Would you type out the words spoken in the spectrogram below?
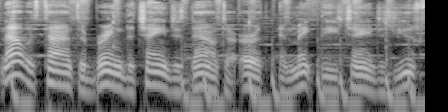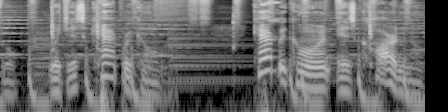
Now it's time to bring the changes down to earth and make these changes useful, which is Capricorn. Capricorn is cardinal,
